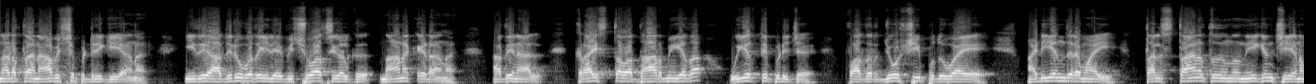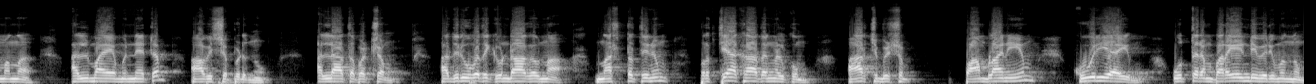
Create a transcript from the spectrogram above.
നടത്താൻ ആവശ്യപ്പെട്ടിരിക്കുകയാണ്. ഇത് അതിരൂപതയിലെ വിശ്വാസികൾക്ക് നാണക്കേടാണ്. അതിനാൽ ക്രൈസ്തവ ധാർമ്മികത ഉയർത്തിപ്പിടിച്ച് ഫാദർ ജോഷി പുതുവായെ അടിയന്തരമായി തൽസ്ഥാനത്ത് നിന്ന് നീക്കം ചെയ്യണമെന്ന് അൽമായ മുന്നേറ്റം ആവശ്യപ്പെടുന്നു. അല്ലാത്ത പക്ഷം അതിരൂപതയ്ക്കുണ്ടാകുന്ന നഷ്ടത്തിനും പ്രത്യാഘാതങ്ങൾക്കും ആർച്ച് ബിഷപ്പ് പാംപ്ലാനിയും കൂരിയായും ഉത്തരം പറയേണ്ടി വരുമെന്നും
